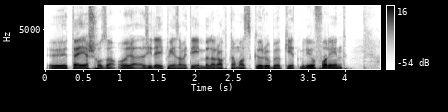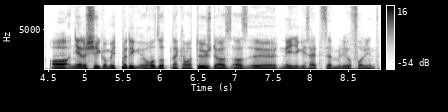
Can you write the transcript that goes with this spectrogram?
ö, teljes hozam, az idei pénz, amit én beleraktam, az körülbelül 2 millió forint, a nyereség, amit pedig hozott nekem a tőzsde, az, az 4,1 millió forint.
